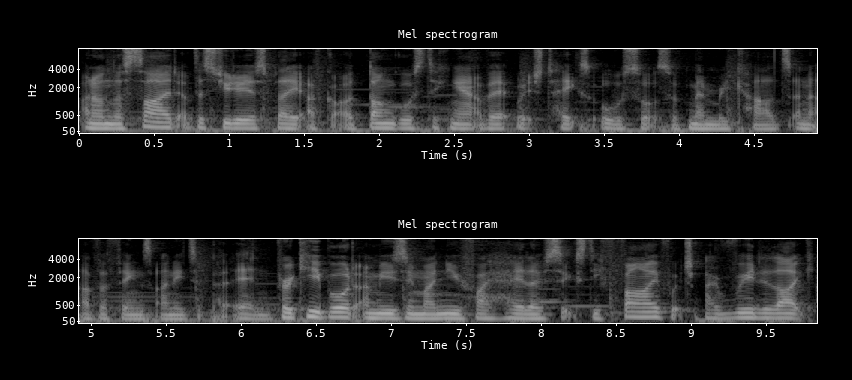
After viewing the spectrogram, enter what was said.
and on the side of the studio display I've got a dongle sticking out of it which takes all sorts of memory cards and other things I need to put in. For a keyboard I'm using my NuPhy Halo 65 which I really like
